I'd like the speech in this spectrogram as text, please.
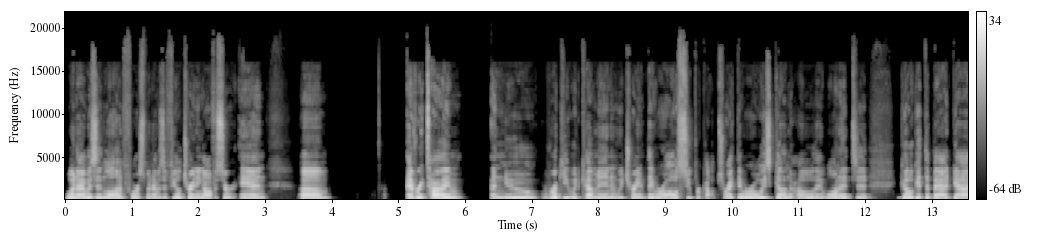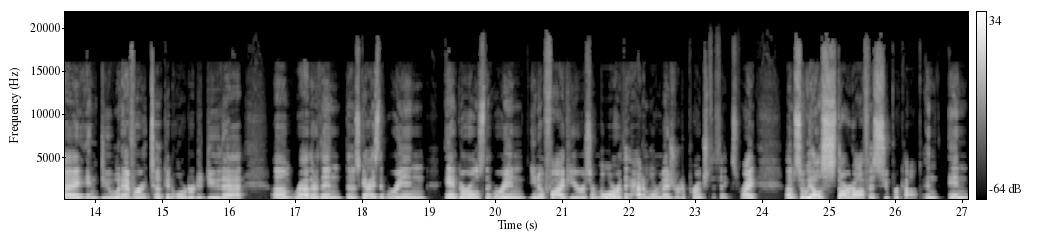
when I was in law enforcement. I was a field training officer, and um, every time a new rookie would come in and we train, they were all super cops, right? They were always gung ho. They wanted to go get the bad guy and do whatever it took in order to do that. Um, rather than those guys that were in and girls that were in you know five years or more that had a more measured approach to things right um, so we all start off as super cop and and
